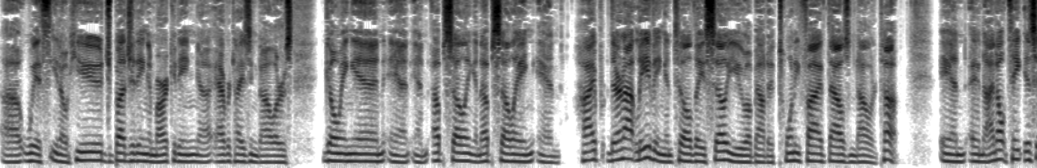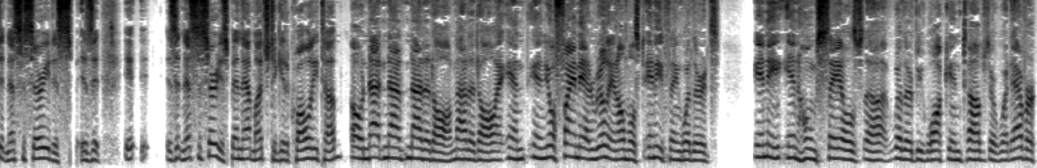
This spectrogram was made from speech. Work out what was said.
uh, with you know huge budgeting and marketing uh, advertising dollars going in and and upselling and upselling and high. They're not leaving until they sell you about a twenty five thousand dollar tub. And and I don't think is it necessary to is it, it is it necessary to spend that much to get a quality tub? Oh, not not not at all, not at all. And and you'll find that really in almost anything, whether it's any in-home sales, uh, whether it be walk-in tubs or whatever.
